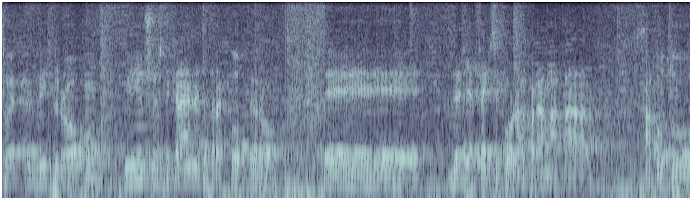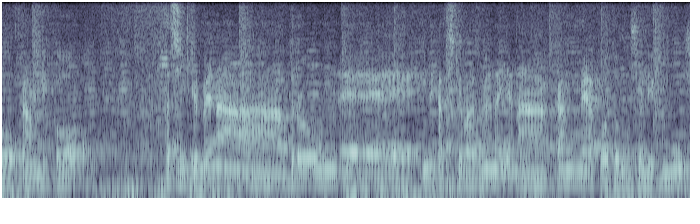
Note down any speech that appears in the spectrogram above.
Το FPV drone είναι ουσιαστικά ένα τετρακόπτερο. Ε, δεν διαφέρει σε πολλά πράγματα από το κανονικό. Τα συγκεκριμένα drone ε, είναι κατασκευασμένα για να κάνουν απότομους ελιγμούς,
